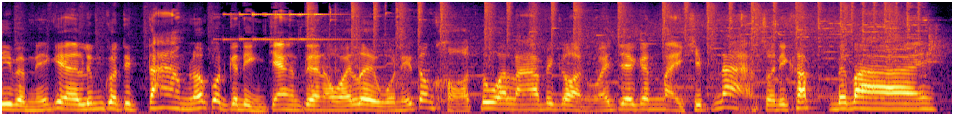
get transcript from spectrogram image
ดีๆแบบนี้ก็อย่าลืมกดติดตาม แล้วกดกระดิ่งแจ้งเตือนเอาไว้เลย วันนี้ต้องขอตัวลาไปก่อนไว้เจอกันใหม่คลิปหน้า สวัสดีครับบ๊ายบาย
